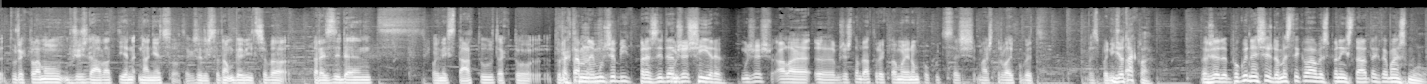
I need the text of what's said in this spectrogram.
e, tu reklamu můžeš dávat jen na něco, takže když se tam objeví třeba prezident Spojených států, tak to... Tu Tak tam nemůže být prezident Můžeš- Šír. Můžeš, ale e, můžeš tam dát tu reklamu jenom pokud seš, máš trvalý pobyt ve Spojených Jo, státech. takhle. Takže pokud nejsi domestiková ve Spojených státech, tak máš smůlu.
